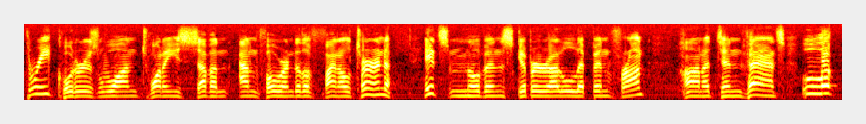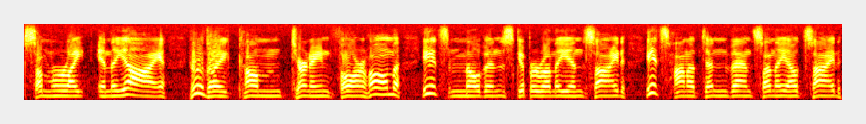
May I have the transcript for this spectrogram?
Three quarters, 127 and four into the final turn. It's Melvin's Skipper, a lip in front. Honiton Vance looks him right in the eye. Here they come, turning for home. It's Melvin's Skipper on the inside. It's Honiton Vance on the outside.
